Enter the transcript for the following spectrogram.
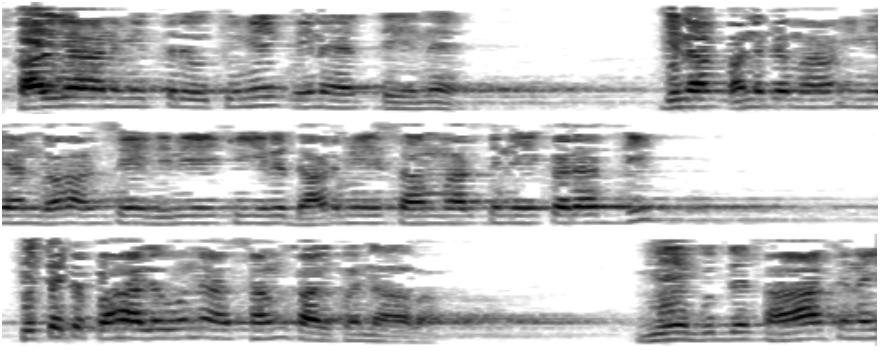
කල්යාණ මිත්‍ර උතුමෙක් වෙන ඇත්තේ නැහැ. දිනක් අනගමා හිමියන් වහන්සේ විවේකීව ධර්මයේ සම්වර්ධනය කරද්දී හිතට පහළ වුණ සංකල්පනාවක්. මේ බුද්ධ ශාසනය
